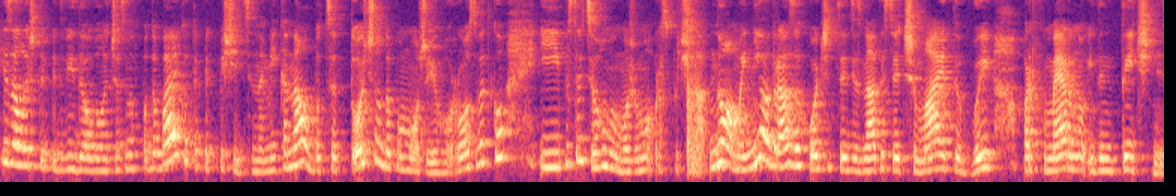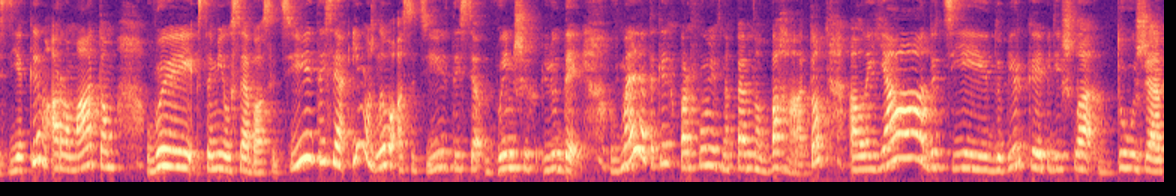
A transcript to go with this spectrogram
і залиште під відео величезну вподобайку та підпишіться на мій канал, бо це точно допоможе його розвитку. І після цього ми можемо розпочинати. Ну мені одразу хочеться дізнатися, чи маєте ви парфумерну ідентичність, з яким ароматом ви самі у себе асоціюєтеся і, можливо, асоціюєтеся в інших людей. В мене таких парфумів, напевно, багато, але я до цієї добірки підійшла дуже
